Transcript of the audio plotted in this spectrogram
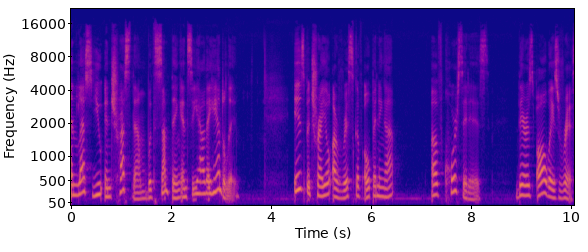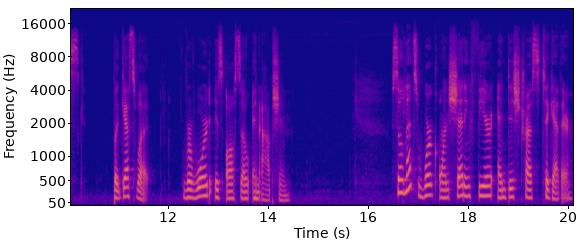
unless you entrust them with something and see how they handle it. Is betrayal a risk of opening up? Of course it is. There is always risk. But guess what? Reward is also an option. So let's work on shedding fear and distrust together.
